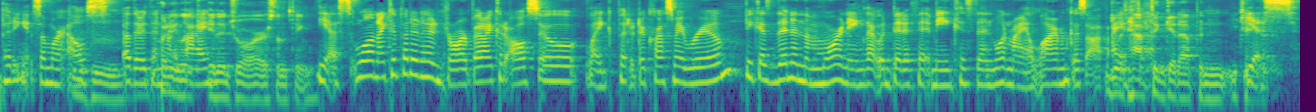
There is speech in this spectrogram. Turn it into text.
putting it somewhere else mm-hmm. other than Putting like by. in a drawer or something. yes, well, and I could put it in a drawer, but I could also like put it across my room because then in the morning that would benefit me because then when my alarm goes off, You I would have to get up and change it.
